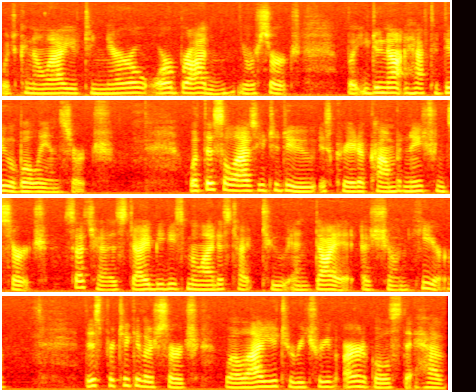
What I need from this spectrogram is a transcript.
which can allow you to narrow or broaden your search, but you do not have to do a Boolean search. What this allows you to do is create a combination search, such as diabetes mellitus type 2 and diet, as shown here. This particular search will allow you to retrieve articles that have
